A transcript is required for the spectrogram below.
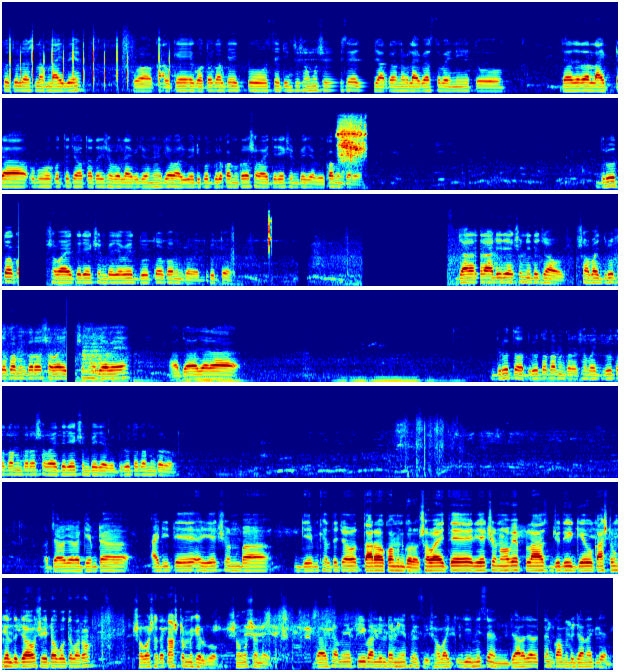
করে চলে আসলাম লাইভে তো কালকে, গতকালকে একটু সেটিংসের সমস্যা হয়েছে, যার কারণে আমি লাইভে আসতে পারিনি। তো যারা যারা লাইভটা উপভোগ করতে চাও, তাড়াতাড়ি সবাই লাইভে জয়েন হয়ে যাও। আর ইউআইডি কোডগুলো কমেন্ট করো, সবাই রিয়াকশন পেয়ে যাবে। কমেন্ট করো। দ্রুত সবাই এতে রিয়াকশন পেয়ে যাবে। দ্রুত কমেন্ট করো, দ্রুত। যারা যারা রিয়াকশন নিতে চাও, সবাই দ্রুত কমেন্ট করো, সবাই রিয়াকশন হয়ে যাবে। আর যারা যারা দ্রুত দ্রুত কমেন্ট করো, সবাই দ্রুত কমেন্ট করো, সবাই এতে রিয়াকশন পেয়ে যাবে, দ্রুত কমেন্ট করো। আর যারা যারা গেমটা আইডিতে রিয়াকশন বা গেম খেলতে চাও, তারাও কমেন্ট করো। সবাইতে রিয়াকশন হবে প্লাস যদি কেউ কাস্টম খেলতে চাও, সেটাও বলতে পারো। সবার সাথে কাস্টমে খেলব, সমস্যা নেই। গাইস আমি ফ্রি বান্ডিলটা নিয়ে ফেলছি। সবাই কি নিছেন? যারা যারা নিছেন কমেন্টে জানাই দিলেন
